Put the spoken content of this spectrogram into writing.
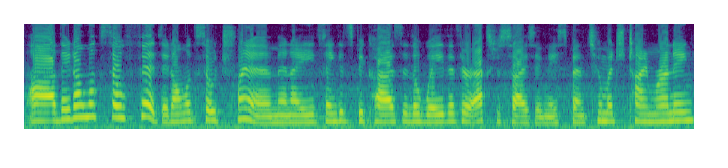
uh, they don't look so fit, they don't look so trim, and I think it's because of the way that they're exercising. They spend too much time running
